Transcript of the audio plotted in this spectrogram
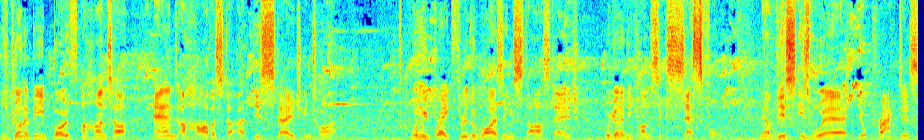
You're gonna be both a hunter and a harvester at this stage in time. When we break through the rising star stage, we're gonna become successful now, this is where your practice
